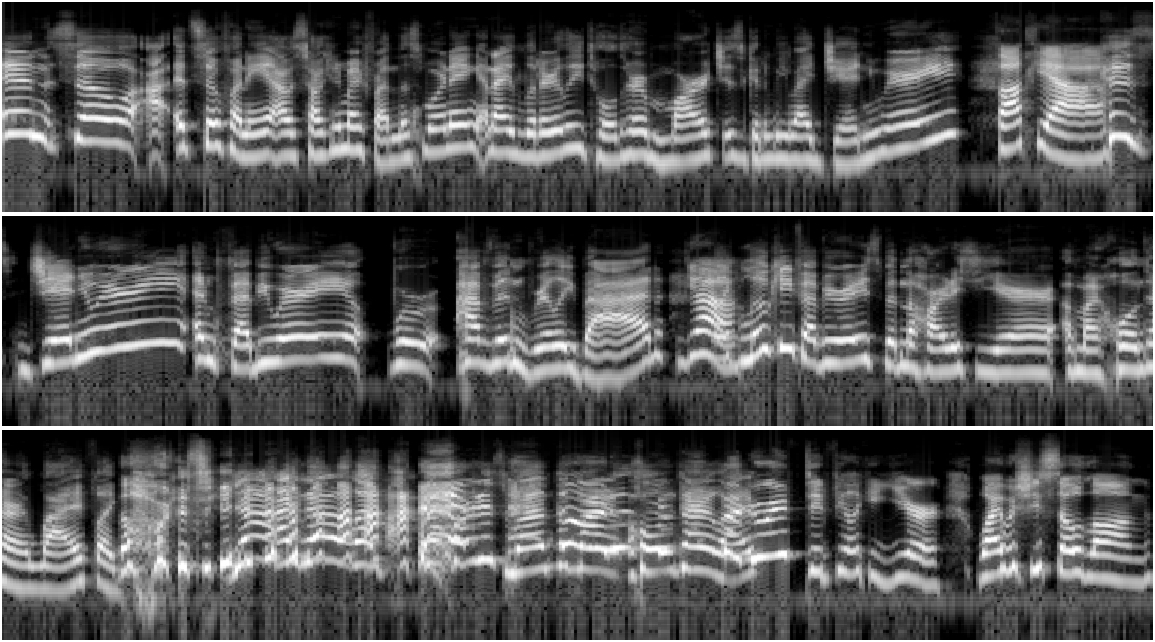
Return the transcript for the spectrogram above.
And so I it's so funny. I was talking to my friend this morning and I literally told her March is going to be my January Fuck yeah. cuz January and February were have been really bad. Yeah. Like Loki February's been the hardest year of my whole entire life. Like the hardest year. Yeah, I know. Like the hardest month The of my whole entire life. February did feel like a year. Why was she so long?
